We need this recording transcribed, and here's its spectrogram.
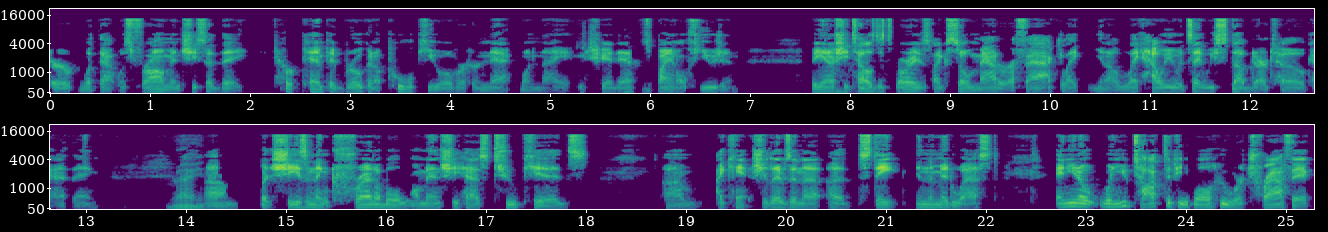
her what that was from, and she said that her pimp had broken a pool cue over her neck one night, and she had to have spinal fusion. But you know, she tells the story as like so matter of fact, like you know, like how we would say we stubbed our toe, kind of thing. Right. Um, but she's an incredible woman. She has two kids. Um, I can't, she lives in a, a state in the Midwest. And, you know, when you talk to people who were trafficked,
